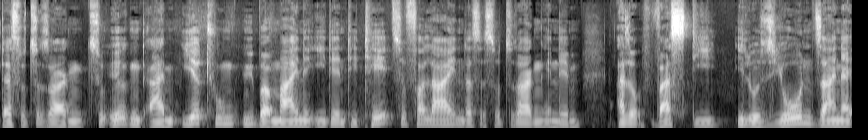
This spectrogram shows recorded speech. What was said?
das sozusagen zu irgendeinem Irrtum über meine Identität zu verleihen, das ist sozusagen in dem, also was die Illusion seiner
